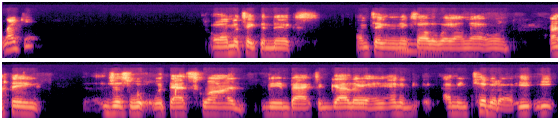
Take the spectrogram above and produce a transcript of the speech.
Mikey. Oh, I'm gonna take the Knicks. I'm taking the Knicks mm-hmm. all the way on that one. I think just w- with that squad being back together, and, and I mean Thibodeau, he, he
